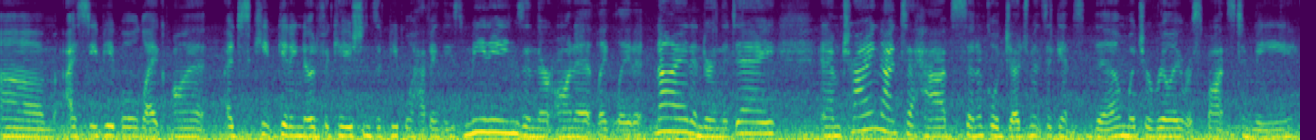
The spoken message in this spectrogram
Um, i see people like on i just keep getting notifications of people having these meetings and they're on it like late at night and during the day. And i'm trying not to have cynical judgments against them which are really a response to me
